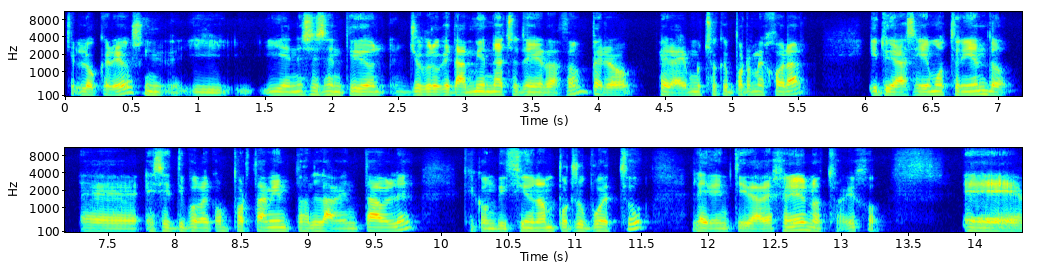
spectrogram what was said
que lo creo. Y, y en ese sentido, yo creo que también Nacho tiene razón, pero, pero hay mucho que por mejorar. Y todavía seguimos teniendo eh, ese tipo de comportamientos lamentables que condicionan, por supuesto, la identidad de género de nuestros hijos. Eh,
